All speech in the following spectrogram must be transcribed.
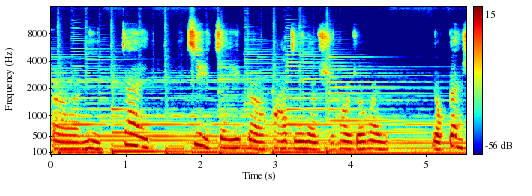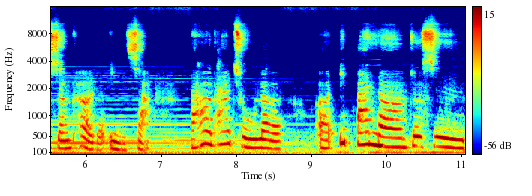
呃你在记这一个花茎的时候就会。有更深刻的印象。然后它除了呃一般呢，就是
